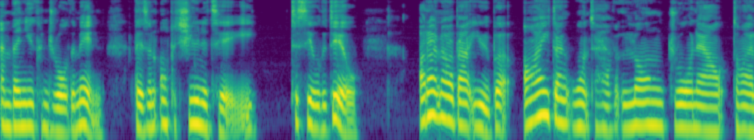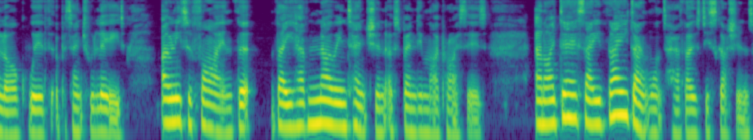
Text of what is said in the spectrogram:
and then you can draw them in. There's an opportunity to seal the deal. I don't know about you, but I don't want to have long, drawn out dialogue with a potential lead only to find that they have no intention of spending my prices. And I dare say they don't want to have those discussions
